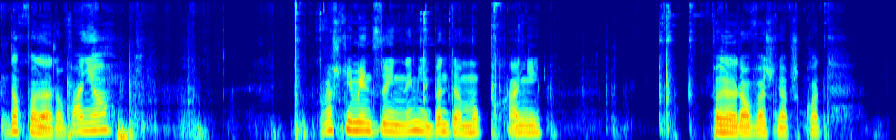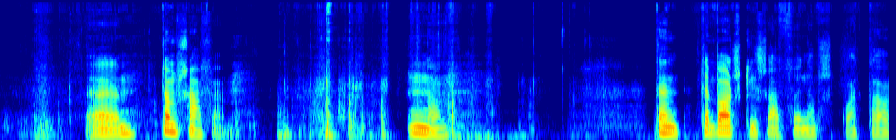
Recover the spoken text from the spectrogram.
do polerowania. Właśnie między innymi będę mógł, kochani, polerować na przykład e, tą szafę. No. Ten, te boczki szafy na przykład to.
